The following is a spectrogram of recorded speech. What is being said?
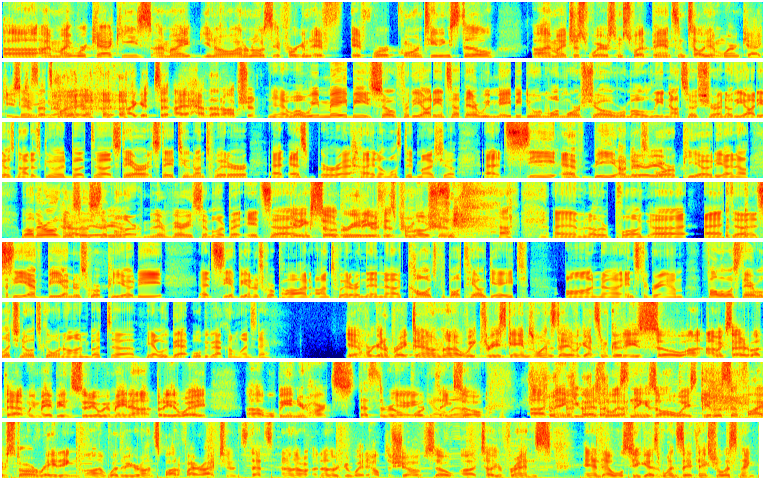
uh, I might wear khakis. I might, you know, I don't know if we're gonna if if we're quarantining still. I might just wear some sweatpants and tell you I'm wearing khakis because that's go. my. I get to. I have that option. Yeah. Well, we may be. So for the audience out there, we may be doing one more show remotely. Not so sure. I know the audio is not as good, but uh, stay stay tuned on Twitter at s or uh, I almost did my show at cfb How underscore pod. I know. Well, they're all, they're How so similar. You. They're very similar, but it's uh, getting so greedy with his promotion. I am another plug uh, at uh, cfb underscore pod at CFB underscore pod on Twitter, and then uh, College Football Tailgate on uh, Instagram. Follow us there. We'll let you know what's going on. But uh, yeah, we'll be, back, we'll be back on Wednesday. Yeah, we're going to break down uh, week three's games Wednesday. We got some goodies. So I- am excited about that. We may be in the studio, we may not. But either way, uh, we'll be in your hearts. That's the real there important go, thing. Will. So uh, thank you guys for listening. As always, give us a five star rating on whether you're on Spotify or iTunes. That's another, another good way to help the show. So uh, tell your friends, and uh, we'll see you guys Wednesday. Thanks for listening.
